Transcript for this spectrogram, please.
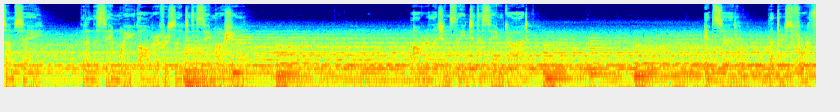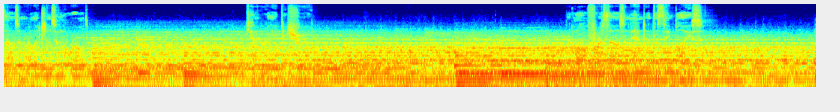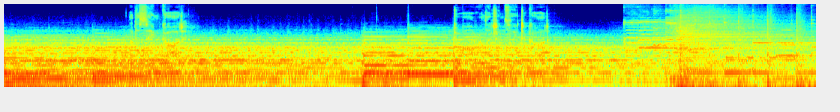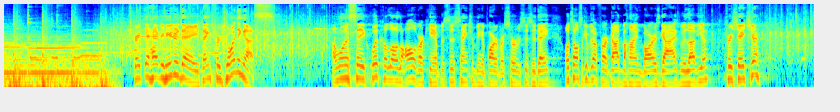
some say that in the same way all rivers lead to the same ocean, all religions lead to the same God. It's said that there's 4,000 religions in the world. Great to have you here today. Thanks for joining us. I want to say a quick hello to all of our campuses. Thanks for being a part of our services today. Let's also give it up for our God Behind Bars guys. We love you. Appreciate you.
